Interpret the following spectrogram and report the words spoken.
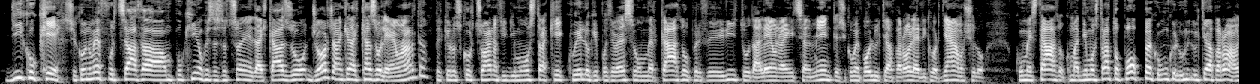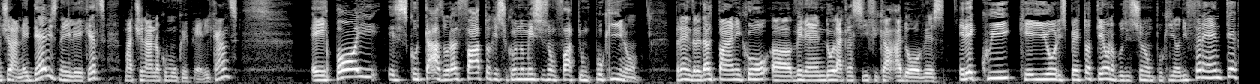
Dico che secondo me è forzata un pochino questa situazione dal caso Georgia, anche dal caso Leonard, perché lo scorso anno ti dimostra che quello che poteva essere un mercato preferito da Leonard inizialmente, siccome poi l'ultima parola, ricordiamocelo, come è stato, come ha dimostrato Pop, comunque l'ultima parola non ce l'ha né Davis né i Lakers, ma ce l'hanno comunque i Pelicans. E poi è scottato dal fatto che secondo me si sono fatti un pochino prendere dal panico uh, vedendo la classifica ad ovest. Ed è qui che io rispetto a te ho una posizione un pochino differente.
